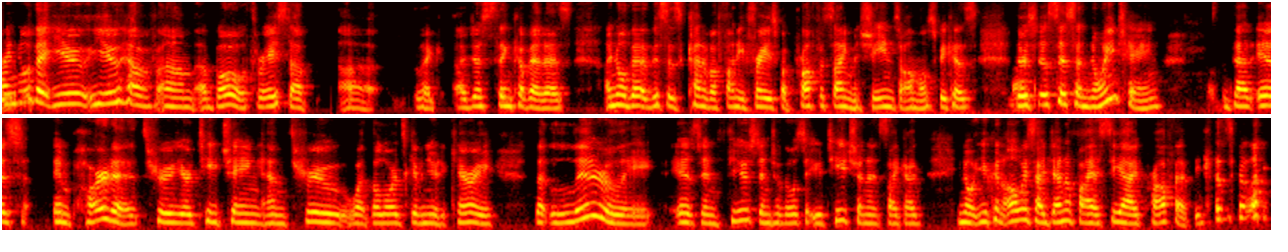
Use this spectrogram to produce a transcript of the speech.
I know that you you have um, both raised up. Uh, like I just think of it as I know that this is kind of a funny phrase, but prophesying machines almost because there's just this anointing that is imparted through your teaching and through what the Lord's given you to carry that literally is infused into those that you teach and it's like I you know you can always identify a CI prophet because they're like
